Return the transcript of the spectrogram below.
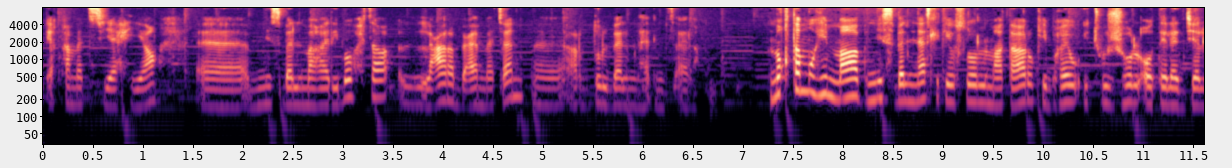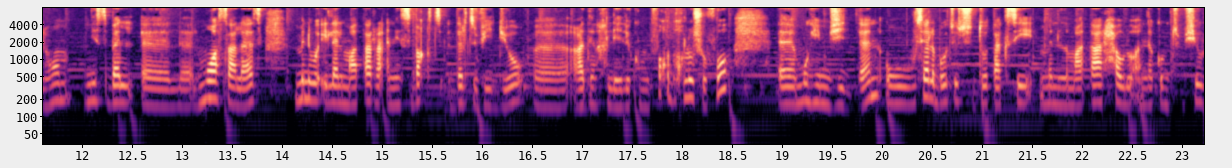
الإقامات السياحية آه، بالنسبة للمغاربة وحتى العرب عامة ردوا البال من هذه المسألة. نقطة مهمة بالنسبة للناس اللي كيوصلوا للمطار وكيبغيو يتوجهوا للأوتيلات ديالهم بالنسبة للمواصلات من وإلى المطار. راني سبقت درت فيديو آه غادي نخليه لكم من فوق. دخلوا شوفوه آه مهم جدا. وحتى بغيتو تشدوا طاكسي من المطار حاولوا أنكم تمشيو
